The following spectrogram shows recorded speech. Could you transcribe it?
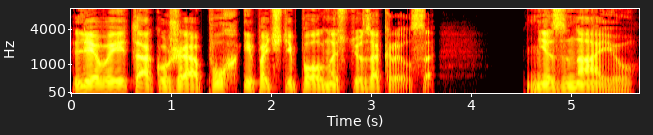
Левый и так уже опух и почти полностью закрылся. «Не знаю»,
